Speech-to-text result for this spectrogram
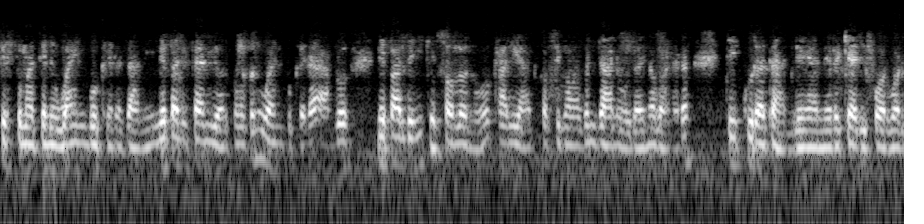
त्यस्तोमा चाहिँ वाइन बोकेर जाने। नेपाली फ्यामिलीहरूकोमा पनि वाइन बोकेर हाम्रो नेपालदेखि के चलन हो खाली हात कसैकोमा पनि जानु हुँदैन भनेर त्यही कुरा त हामीले यहाँनिर क्यारी फरवर्ड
